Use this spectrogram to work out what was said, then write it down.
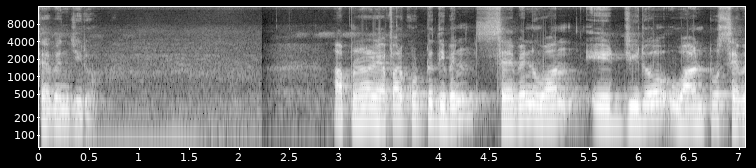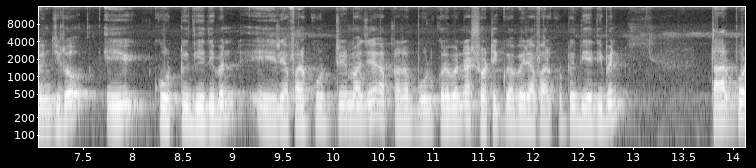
seven zero আপনারা রেফার কোডটি দিবেন seven one eight zero one two seven zero এই কোডটি দিয়ে দিবেন। এই রেফার কোডটির মাঝে আপনারা ভুল করবেন না, সঠিকভাবে রেফার কোডটি দিয়ে দিবেন। তারপর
